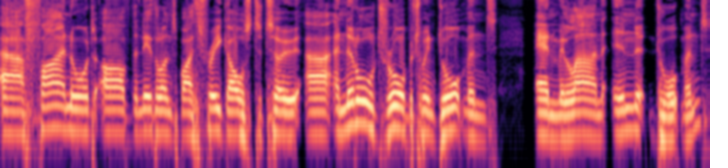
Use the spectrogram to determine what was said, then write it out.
uh, Feyenoord of the Netherlands by three goals to two. Uh, a nil draw between Dortmund and Milan in Dortmund.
